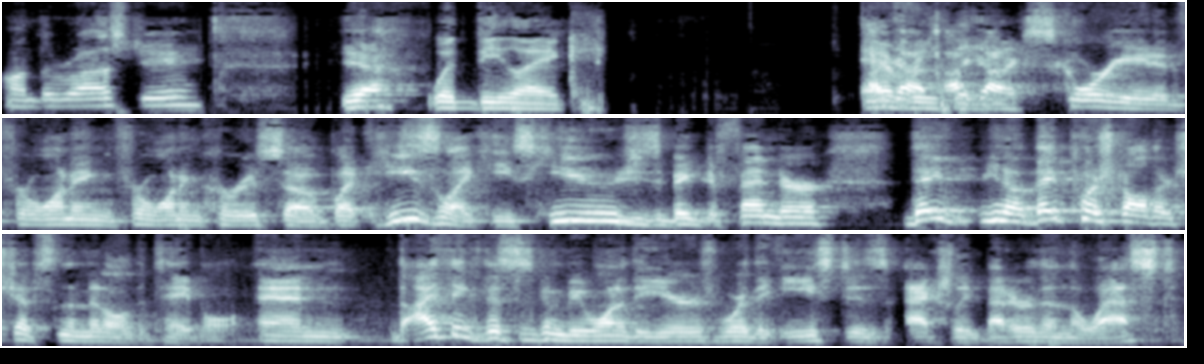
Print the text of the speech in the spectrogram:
on the roster. Yeah, would be like I got, I got excoriated for wanting for wanting Caruso, but he's like he's huge. He's a big defender. They you know they pushed all their chips in the middle of the table, and I think this is going to be one of the years where the East is actually better than the West.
